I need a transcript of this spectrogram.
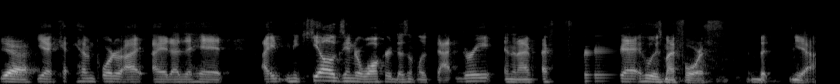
Yeah, yeah, Kevin Porter. I, I had as a hit. I Nickeil Alexander Walker doesn't look that great, and then I, I forget who is my fourth, but yeah,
